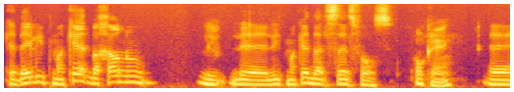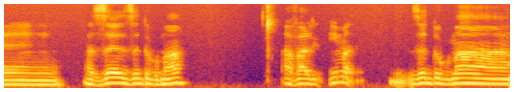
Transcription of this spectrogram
כדי להתמקד בחרנו להתמקד על Salesforce. אוקיי. Uh, אז זה, זה דוגמה. אבל אם זה דוגמה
